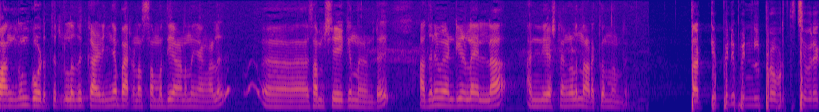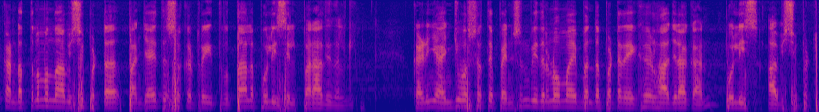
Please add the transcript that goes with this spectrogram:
പങ്കും കൊടുത്തിട്ടുള്ളത് കഴിഞ്ഞ ഭരണസമിതിയാണെന്ന് ഞങ്ങൾ സംശയിക്കുന്നുണ്ട്. അതിനുവേണ്ടിയുള്ള എല്ലാ അന്വേഷണങ്ങളും നടക്കുന്നുണ്ട്. തട്ടിപ്പിന് പിന്നിൽ പ്രവർത്തിച്ചവരെ കണ്ടെത്തണമെന്നാവശ്യപ്പെട്ട് പഞ്ചായത്ത് സെക്രട്ടറി തൃത്താല പോലീസിൽ പരാതി നൽകി. കഴിഞ്ഞ അഞ്ചു വർഷത്തെ പെൻഷൻ വിതരണവുമായി ബന്ധപ്പെട്ട രേഖകൾ ഹാജരാക്കാൻ പോലീസ് ആവശ്യപ്പെട്ടു.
